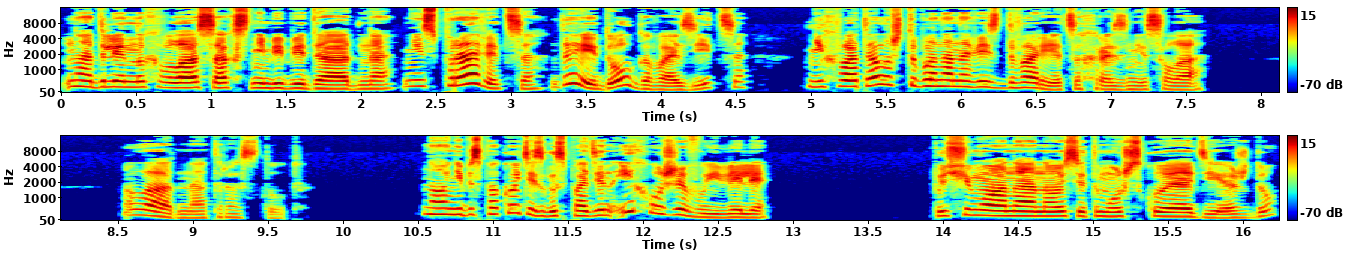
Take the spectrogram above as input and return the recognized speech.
На длинных волосах с ними беда одна. Не справится, да и долго возиться. Не хватало, чтобы она на весь дворец их разнесла. Ладно, отрастут. Но не беспокойтесь, господин, их уже вывели. Почему она носит мужскую одежду?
